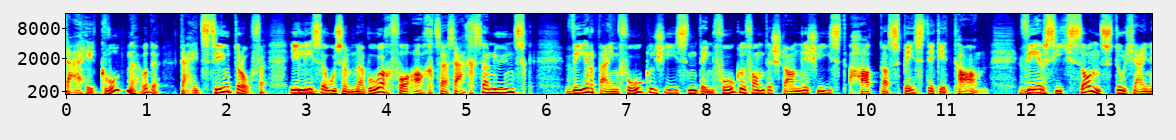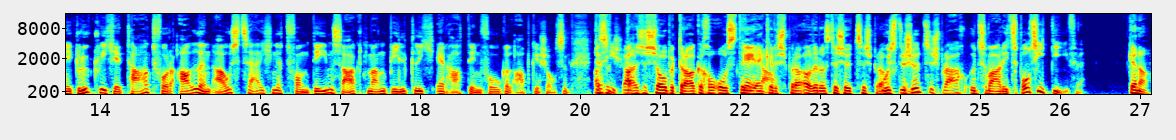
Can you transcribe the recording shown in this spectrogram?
der hat gewonnen, oder? Der hat das Ziel getroffen. Ich mhm. lese aus einem Buch von 1896, wer beim Vogelschießen den Vogel von der Stange schießt, hat das Beste getan. Wer sich sonst durch eine glückliche Tat vor allen auszeichnet, von dem sagt man bildlich, er hat den Vogel abgeschossen. Das also, ist, das ist schon übertragen aus der genau. Jägersprache oder aus der Schützensprache. Aus der Schützensprache, und zwar ins Positive. Genau.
